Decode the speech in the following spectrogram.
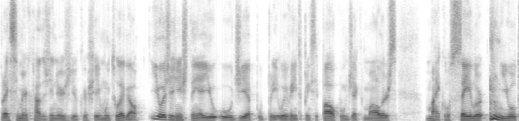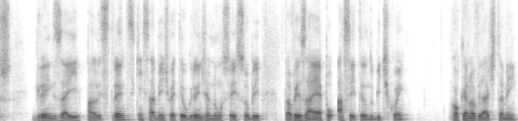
para esse mercado de energia, que eu achei muito legal. E hoje a gente tem aí o, o dia, o, o evento principal com Jack Mallers, Michael Saylor e outros grandes aí palestrantes. Quem sabe a gente vai ter o grande anúncio aí sobre talvez a Apple aceitando o Bitcoin. Qualquer novidade também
